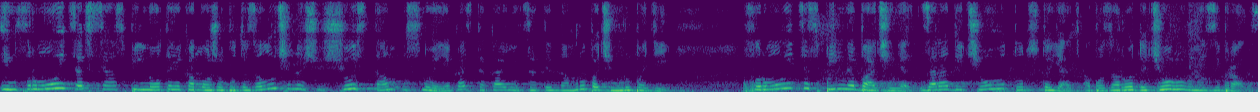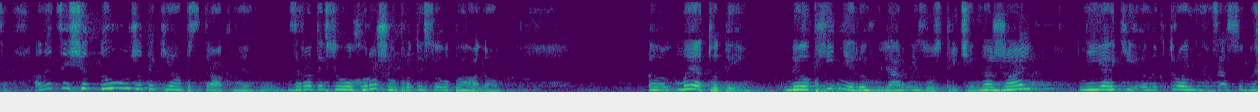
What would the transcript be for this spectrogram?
Інформується вся спільнота, яка може бути залучена, що щось там існує, якась така ініціативна група чи група дій. Формується спільне бачення, заради чого тут стоять, або заради чого вони зібралися. Але це ще дуже таке абстрактне, заради всього хорошого проти всього поганого. Е, методи, необхідні регулярні зустрічі. На жаль, ніякі електронні засоби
